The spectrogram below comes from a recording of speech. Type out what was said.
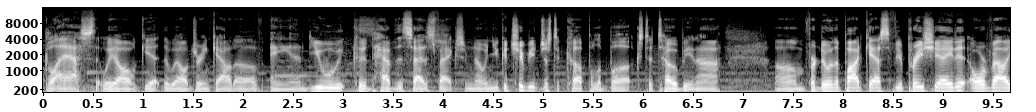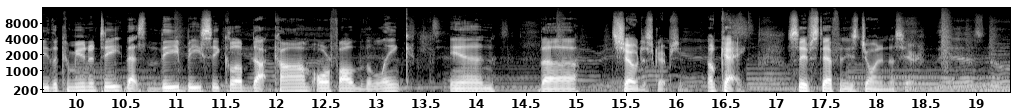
glass that we all get, that we all drink out of. And you could have the satisfaction of knowing you contribute just a couple of bucks to Toby and I um, for doing the podcast. If you appreciate it or value the community, that's thebcclub.com or follow the link in the show description. Okay, see if Stephanie's joining us here. No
